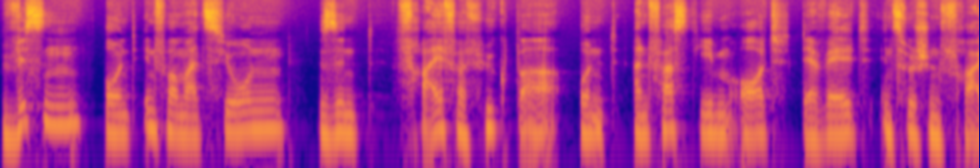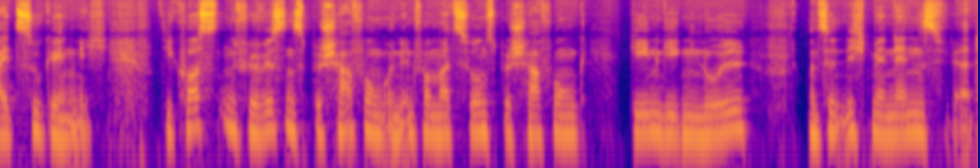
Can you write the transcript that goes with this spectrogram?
Wissen und Informationen sind frei verfügbar und an fast jedem Ort der Welt inzwischen frei zugänglich. Die Kosten für Wissensbeschaffung und Informationsbeschaffung gehen gegen Null und sind nicht mehr nennenswert.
